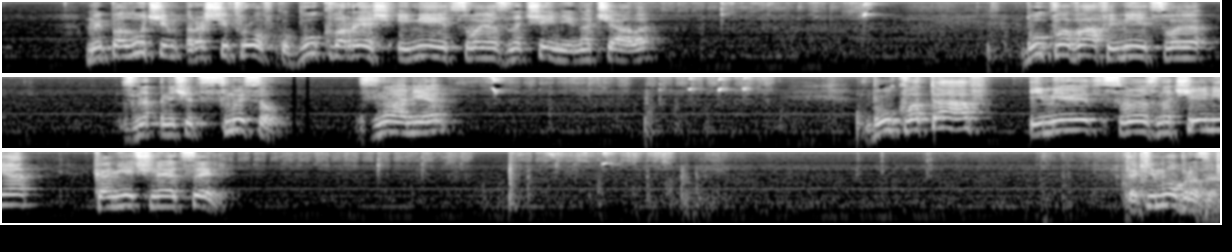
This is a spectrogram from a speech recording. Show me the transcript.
мы получим расшифровку. Буква Реш имеет свое значение начало. Буква Вав имеет свое значит, смысл знание. Буква Тав имеет свое значение конечная цель. Таким образом,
